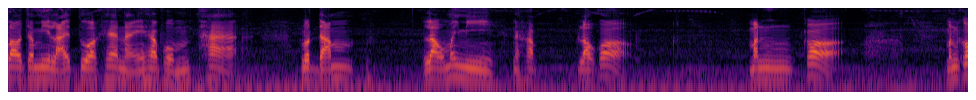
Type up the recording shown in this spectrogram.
เราจะมีหลายตัวแค่ไหนครับ ผมถ้ารถดำเราไม่มีนะครับ เราก็มันก็ มันก็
